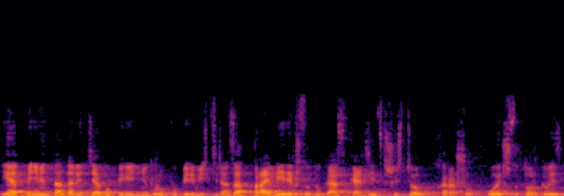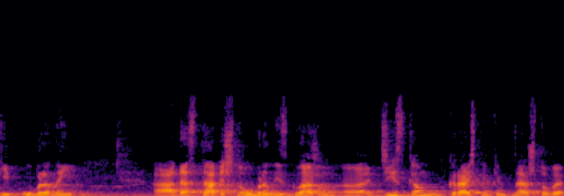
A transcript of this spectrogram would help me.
И от мини-винта дали тягу, переднюю группу переместили назад, проверив, что дуга скользит в шестерку, хорошо входит, что торковый изгиб убранный, а, достаточно убран и сглажен а, диском красненьким, да, чтобы,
